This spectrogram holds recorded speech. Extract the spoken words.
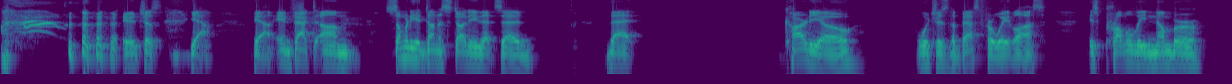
it just yeah. Yeah. In fact, um, somebody had done a study that said that cardio, which is the best for weight loss, is probably number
